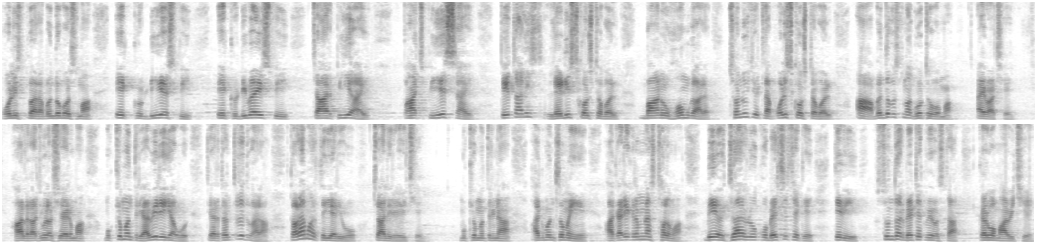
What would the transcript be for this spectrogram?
પોલીસ દ્વારા બંદોબસ્તમાં એક ડીએસપી, એક ડીવાયએસપી, ચાર પીઆઈ, પાંચ પીએસઆઈ, તેતાલીસ લેડીઝ કોન્સ્ટેબલ, બાણું હોમગાર્ડ, છન્નું જેટલા પોલીસ કોન્સ્ટેબલ આ બંદોબસ્તમાં ગોઠવવામાં આવ્યા છે. હાલ રાજુલા શહેરમાં મુખ્યમંત્રી આવી રહ્યા હોય ત્યારે તંત્ર દ્વારા તડામાર તૈયારીઓ ચાલી રહી છે. મુખ્યમંત્રીના આગમન સમયે આ કાર્યક્રમના સ્થળમાં બે હજાર લોકો બેસી શકે તેવી સુંદર બેઠક વ્યવસ્થા કરવામાં આવી છે.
